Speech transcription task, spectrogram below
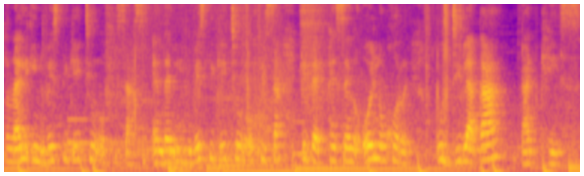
re na le investigating officers. And then investigating officer ke the person o e leng gore o deala ka that case.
